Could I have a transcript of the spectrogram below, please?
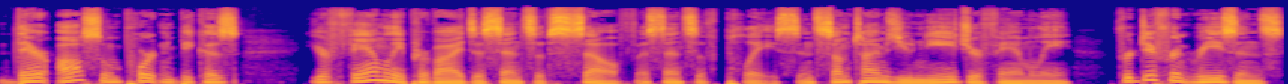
They're also important because your family provides a sense of self, a sense of place, and sometimes you need your family for different reasons.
